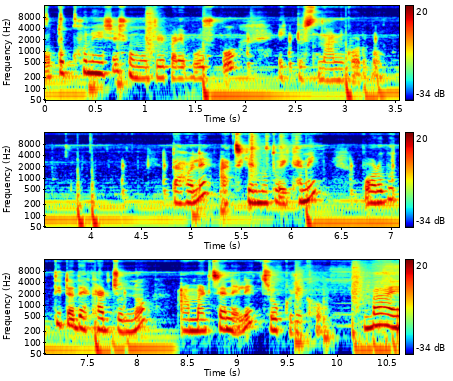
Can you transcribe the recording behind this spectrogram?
কতক্ষণে এসে সমুদ্রের পাড়ে বসবো, একটু স্নান করব। তাহলে আজকের মতো এখানেই, পরবর্তীটা দেখার জন্য আমার চ্যানেলে চোখ রেখো। বাই!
